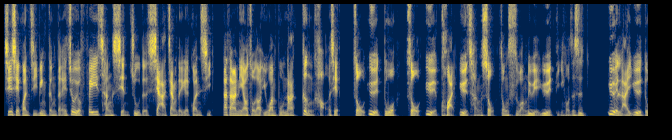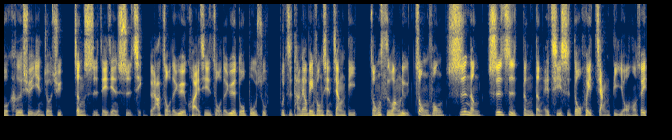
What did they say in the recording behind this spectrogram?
心血管疾病等等，也就有非常显著的下降的一个关系。那当然你要走到一万步那更好，而且。走越多，走越快，越长寿，总死亡率也越低。吼，这是越来越多科学研究去证实这件事情。对啊，走得越快，其实走得越多步数，不止糖尿病风险降低，总死亡率、中风、失能、失智等等，诶，其实都会降低哦。所以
